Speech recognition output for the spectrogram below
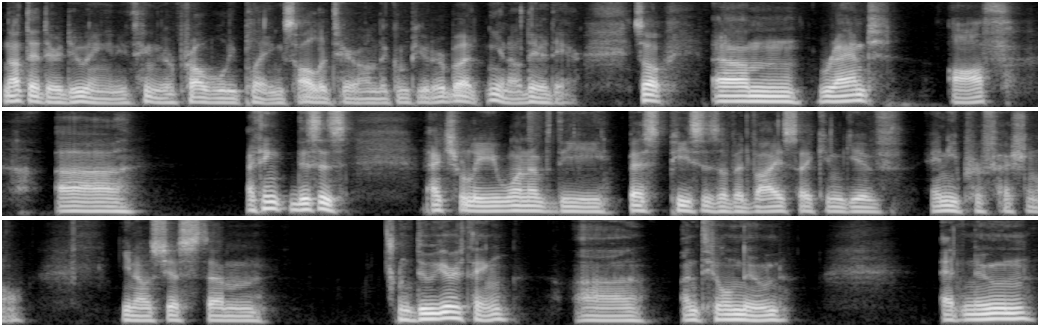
Not that they're doing anything, they're probably playing solitaire on the computer, but, you know, they're there. So, um, rant off. Uh, I think this is actually one of the best pieces of advice I can give any professional. You know, it's just um, do your thing uh, until noon. At noon,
